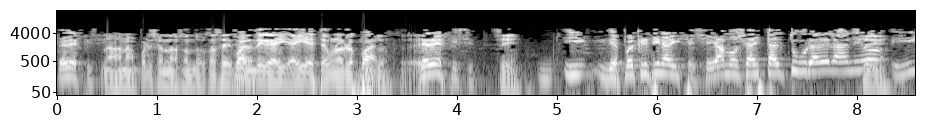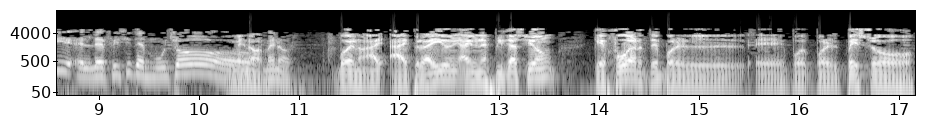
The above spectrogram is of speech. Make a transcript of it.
De déficit. No, no, por eso no, son dos cosas Bueno. diferentes, ahí, ahí está uno de los Bueno, puntos. de déficit. Sí, Y, y después Cristina dice, llegamos a esta altura del año Sí. y el déficit es mucho Menor. bueno, hay, hay- pero ahí hay una explicación que es fuerte por el, eh, por, por el peso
